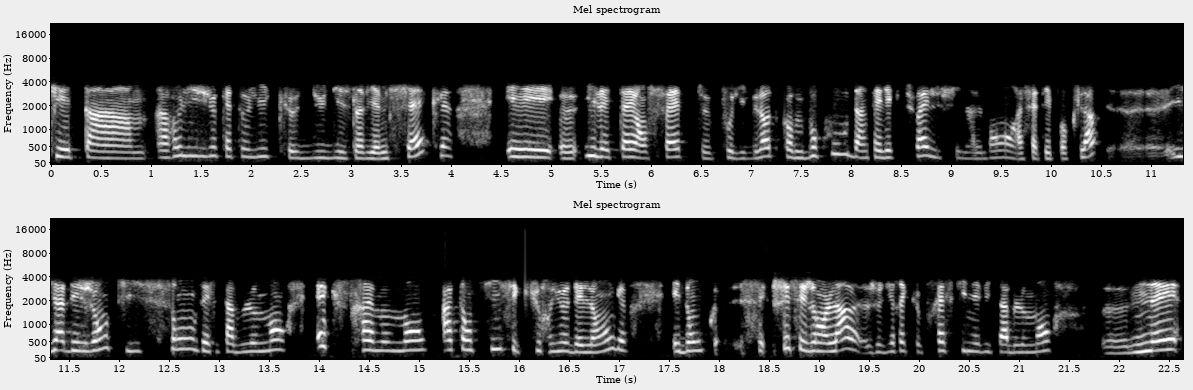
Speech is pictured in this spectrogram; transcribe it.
qui est un, religieux catholique du 19e siècle. Et il était en fait polyglotte, comme beaucoup d'intellectuels finalement à cette époque-là. il y a des gens qui sont véritablement extrêmement attentifs et curieux des langues. Et donc, chez ces gens-là, je dirais que presque inévitablement, euh, naît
